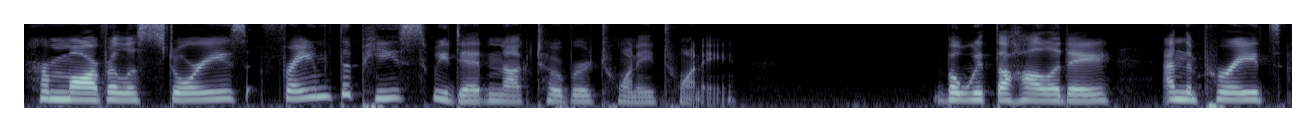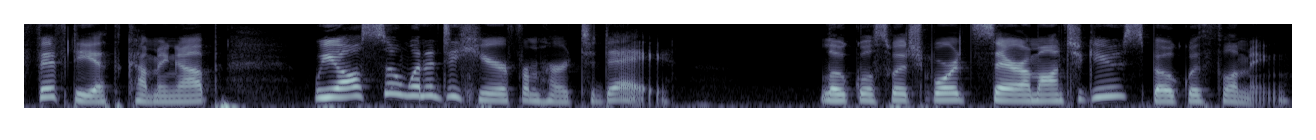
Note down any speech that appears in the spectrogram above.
Her marvelous stories framed the piece we did in October 2020. But with the holiday and the parade's 50th coming up, we also wanted to hear from her today. Local switchboard Sarah Montague spoke with Fleming.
